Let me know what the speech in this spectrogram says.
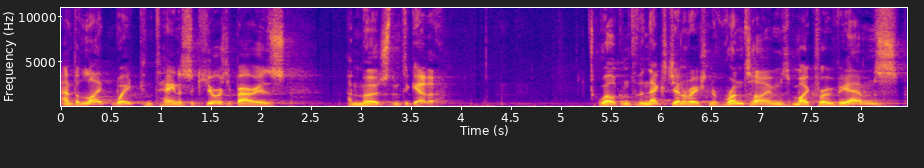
and the lightweight container security barriers and merge them together. Welcome to the next generation of runtimes, micro VMs,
